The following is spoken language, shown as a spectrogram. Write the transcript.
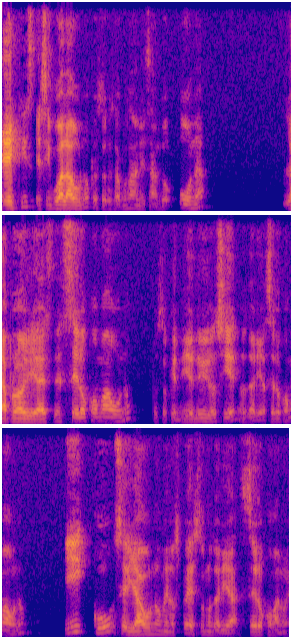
x es igual a 1, puesto que estamos analizando una. La probabilidad es de 0,1 puesto que 10 dividido 100 nos daría 0,1 y Q sería 1 menos P, esto nos daría 0,9.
